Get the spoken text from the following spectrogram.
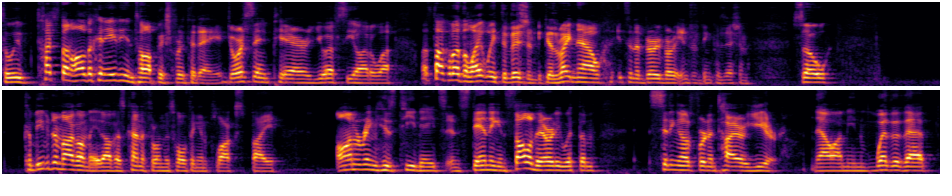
So we've touched on all the Canadian topics for today. Georges St. Pierre, UFC Ottawa. Let's talk about the lightweight division because right now it's in a very, very interesting position. So Khabib Nurmagomedov has kind of thrown this whole thing in flux by honoring his teammates and standing in solidarity with them, sitting out for an entire year. Now, I mean, whether that,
